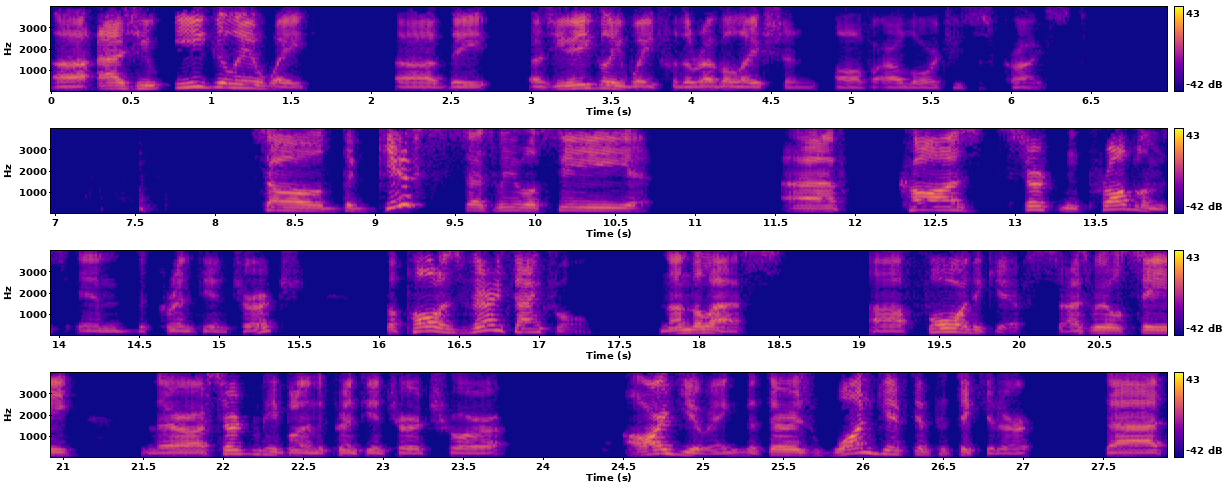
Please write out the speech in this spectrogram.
Uh, as you eagerly await uh, the as you eagerly wait for the revelation of our Lord Jesus Christ. So the gifts, as we will see, have caused certain problems in the Corinthian church. But Paul is very thankful, nonetheless, uh, for the gifts. As we will see, there are certain people in the Corinthian church who are arguing that there is one gift in particular that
